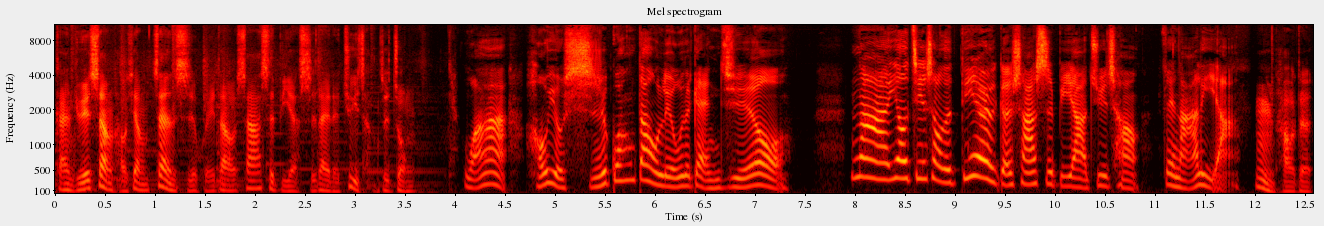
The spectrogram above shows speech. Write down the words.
感觉上好像暂时回到莎士比亚时代的剧场之中。哇，好有时光倒流的感觉哦！那要介绍的第二个莎士比亚剧场在哪里呀？嗯，好的，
